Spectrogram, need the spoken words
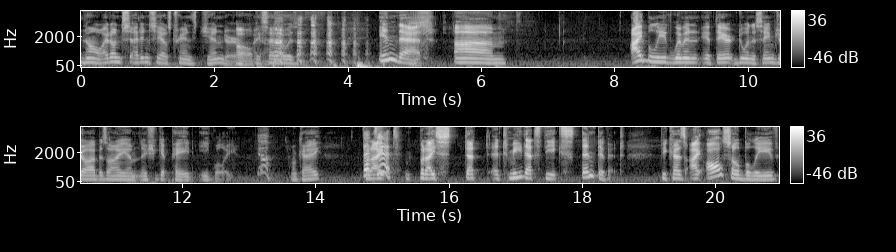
No, I don't. s- I didn't say I was transgender. Oh, okay. I said I was. in that, um, I believe women, if they're doing the same job as I am, they should get paid equally. Yeah. Okay. But That's I- it. But I s- that uh, to me that's the extent of it, because I also believe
